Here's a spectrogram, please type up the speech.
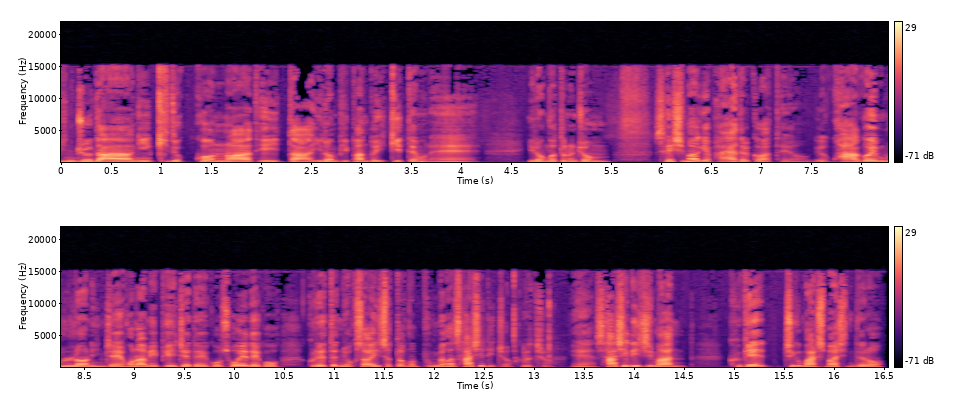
민주당이 기득권화돼 있다 이런 비판도 있기 때문에 이런 것들은 좀 세심하게 봐야 될 것 같아요. 과거에 물론 이제 호남이 배제되고 소외되고 그랬던 역사가 있었던 건 분명한 사실이죠. 그렇죠. 예, 사실이지만 그게 지금 말씀하신 대로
